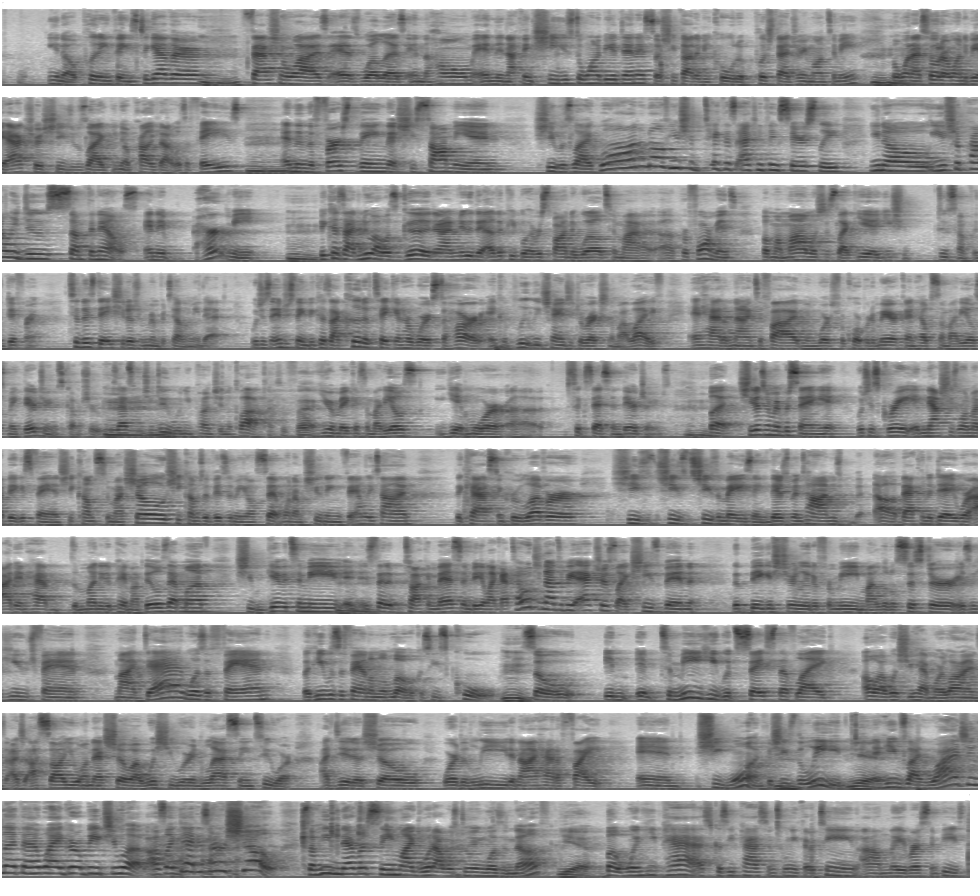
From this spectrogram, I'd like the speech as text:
you know, putting things together, fashion wise as well as in the home. And then I think she used to want to be a dentist, so she thought it'd be cool to push that dream onto me. But when I told her I wanted to be an actress, she was like, you know, probably thought it was a phase. And then the first thing that she saw me in, she was like, Well, I don't know if you should take this acting thing seriously. You know, you should probably do something else. And it hurt me mm. because I knew I was good and I knew that other people had responded well to my uh, performance. But my mom was just like, Yeah, you should do something different. To this day, she doesn't remember telling me that which is interesting because I could have taken her words to heart and completely changed the direction of my life and had a nine to five and worked for corporate America and helped somebody else make their dreams come true. Because mm-hmm. that's what you do mm-hmm. when you punch in the clock. That's a fact. You're making somebody else get more uh, success in their dreams. Mm-hmm. But she doesn't remember saying it, which is great. And now she's one of my biggest fans. She comes to my show. She comes to visit me on set when I'm shooting Family Time. The cast and crew love her she's she's she's amazing. There's been times uh, back in the day where I didn't have the money to pay my bills that month. She would give it to me, mm-hmm. and instead of talking mess and being like, "I told you not to be an actress," like she's been the biggest cheerleader for me. My little sister is a huge fan. My dad was a fan, but he was a fan on the low because he's cool. Mm. So in, in to me, he would say stuff like oh, I wish you had more lines. I, I, saw you on that show. I wish you were in the last scene too. Or I did a show where the lead and I had a fight and she won because she's the mm-hmm. lead. Yeah. And he was like, "Why'd you let that white girl beat you up?" I was like, "That is her show." So he never seemed like what I was doing was enough. Yeah. But when he passed, because he passed in 2013, um, may rest in peace.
